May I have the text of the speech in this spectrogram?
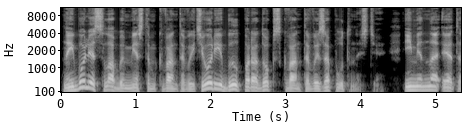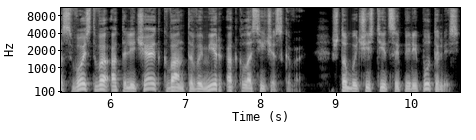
Наиболее слабым местом квантовой теории был парадокс квантовой запутанности. Именно это свойство отличает квантовый мир от классического. Чтобы частицы перепутались,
